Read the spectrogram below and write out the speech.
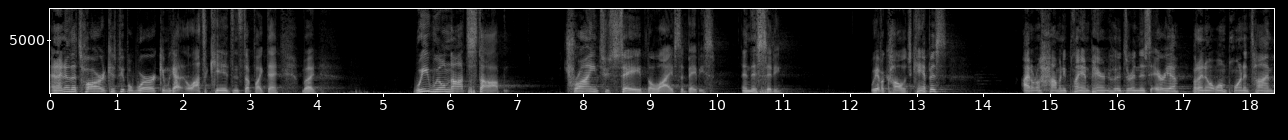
And I know that's hard because people work and we got lots of kids and stuff like that. But we will not stop trying to save the lives of babies in this city. We have a college campus. I don't know how many Planned Parenthoods are in this area, but I know at one point in time,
